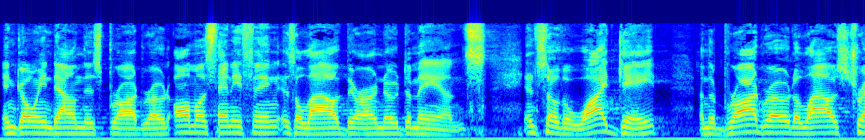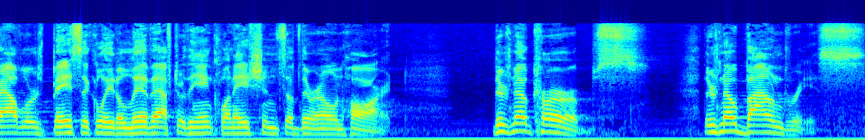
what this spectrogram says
in going down this broad road. Almost anything is allowed, there are no demands. And so the wide gate and the broad road allows travelers basically to live after the inclinations of their own heart. There's no curbs, there's no boundaries,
